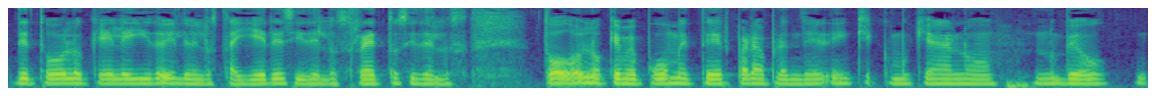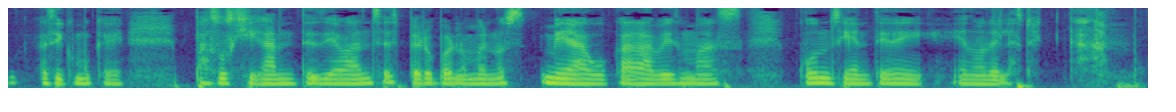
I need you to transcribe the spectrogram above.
de todo lo que he leído y de los talleres y de los retos y de los todo lo que me puedo meter para aprender y que como quiera no, no veo así como que pasos gigantes de avances, pero por lo menos me hago cada vez más consciente de en dónde la estoy cagando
